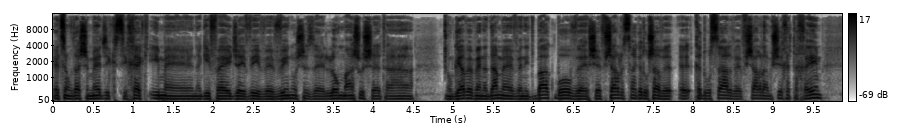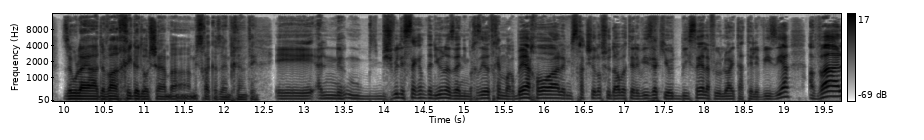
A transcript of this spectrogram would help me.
עצם העובדה שמג'יק שיחק עם אה, נגיף ה-HIV, והבינו שזה לא משהו שאתה נוגע בבן אדם אה, ונדבק בו, ושאפשר לשחק כדורסל, כדורסל ואפשר להמשיך את החיים, זה אולי הדבר הכי גדול שהיה במשחק הזה מבחינתי. אה, אני, בשביל לסכם את הדיון הזה, אני מחזיר אתכם הרבה אחורה למשחק שלא שודר בטלוויזיה, כי עוד בישראל אפילו לא הייתה טלוויזיה, אבל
